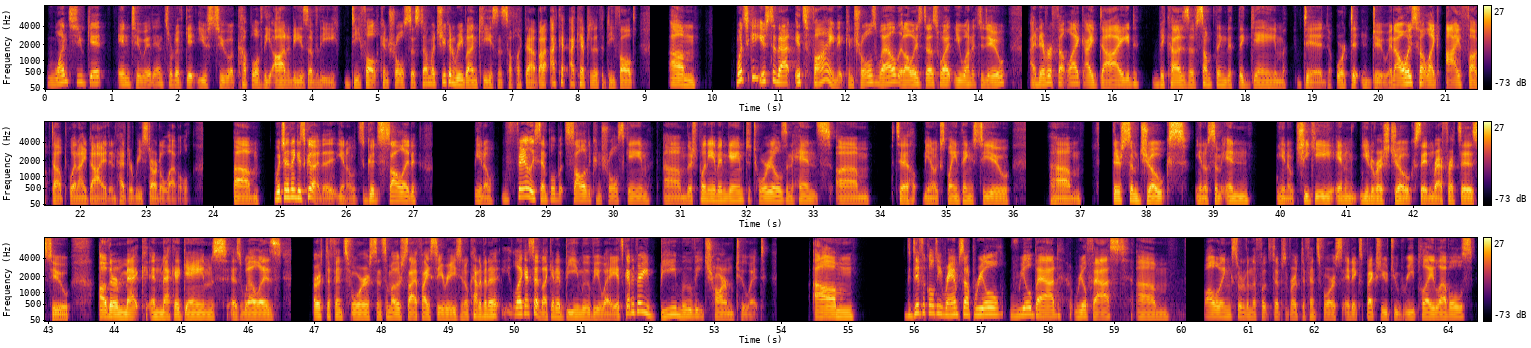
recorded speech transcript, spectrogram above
once you get into it and sort of get used to a couple of the oddities of the default control system, which you can rebind keys and stuff like that, but I, I kept it at the default. Um, once you get used to that, it's fine. It controls well. It always does what you want it to do. I never felt like I died because of something that the game did or didn't do. It always felt like I fucked up when I died and had to restart a level. Um, which I think is good. Uh, you know, it's good, solid, you know, fairly simple but solid control scheme. Um, there's plenty of in-game tutorials and hints um, to you know explain things to you. Um, there's some jokes, you know, some in you know cheeky in universe jokes and references to other mech and mecha games as well as Earth Defense Force and some other sci-fi series, you know, kind of in a like I said, like in a B movie way. It's got a very B movie charm to it. Um the difficulty ramps up real real bad, real fast. Um following sort of in the footsteps of Earth Defense Force, it expects you to replay levels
